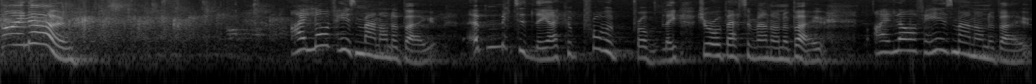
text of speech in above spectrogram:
I know. I love his man on a boat. Admittedly, I could prob- probably draw a better man on a boat. I love his man on a boat.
